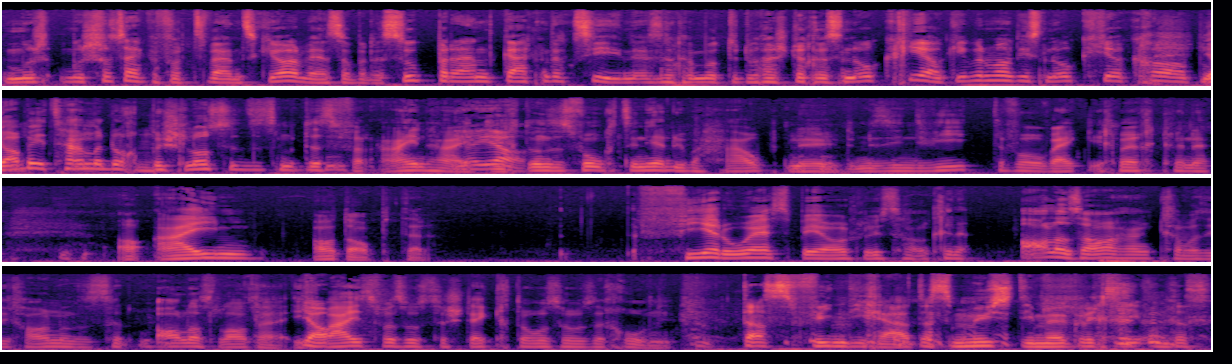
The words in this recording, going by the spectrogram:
muss, muss schon sagen, vor 20 Jahren wäre es aber ein super Endgegner gewesen. Also, du hast doch ein Nokia, gib mir mal dein Nokia-Kabel. Ja, aber jetzt haben wir doch beschlossen, dass man das vereinheitlicht. Ja, ja. Und es funktioniert überhaupt nicht. Wir sind weit davon weg. Ich möchte können an einem Adapter vier USB-Anschlüsse haben können, alles anhängen, was ich kann und soll alles laden. Ich ja. weiß, was aus der Steckdose rauskommt. Das finde ich auch, das müsste möglich sein und es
